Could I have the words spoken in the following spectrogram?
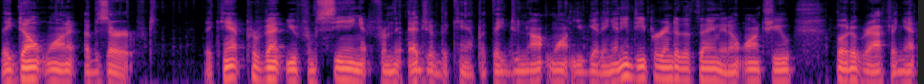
They don't want it observed. They can't prevent you from seeing it from the edge of the camp, but they do not want you getting any deeper into the thing. They don't want you photographing it.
